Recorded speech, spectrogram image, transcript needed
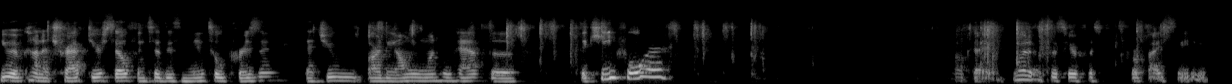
you have kind of trapped yourself into this mental prison that you are the only one who have the the key for Okay, what else is here for, for Pisces?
